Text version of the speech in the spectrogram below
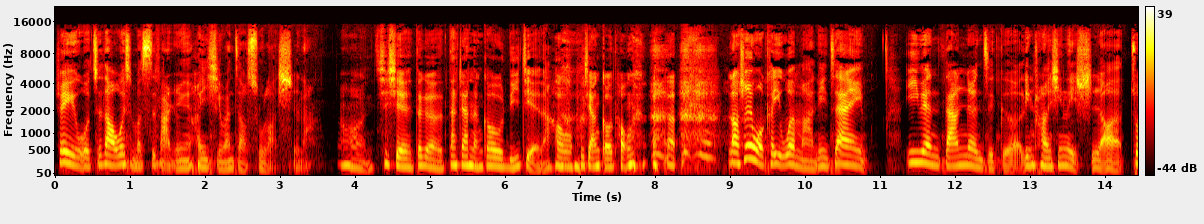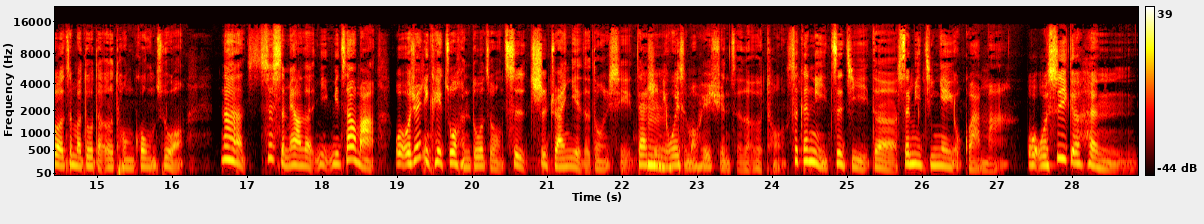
所以我知道为什么司法人员很喜欢找苏老师啦。哦，谢谢这个大家能够理解，然后互相沟通。老师，我可以问吗？你在医院担任这个临床心理师啊，做了这么多的儿童工作，那是什么样的？你你知道吗？我我觉得你可以做很多种次次专业的东西，但是你为什么会选择了儿童？嗯、是跟你自己的生命经验有关吗？我我是一个很。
